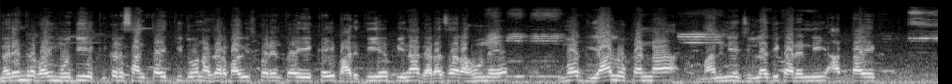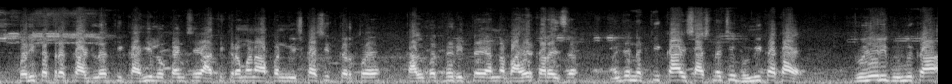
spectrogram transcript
नरेंद्रभाई मोदी एकीकडे सांगतायत की दोन हजार बावीसपर्यंत एकही भारतीय बिना घराचा राहू नये. मग या लोकांना माननीय जिल्हाधिकाऱ्यांनी आत्ता एक परिपत्रक काढलं की काही लोकांचे अतिक्रमण आपण निष्कासित करतोय. कालबद्धरित्या यांना बाहेर करायचं म्हणजे नक्की काय? शासनाची भूमिका काय? दुहेरी भूमिका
